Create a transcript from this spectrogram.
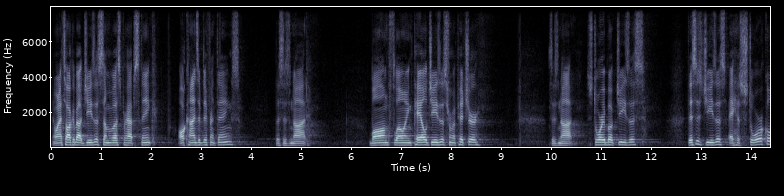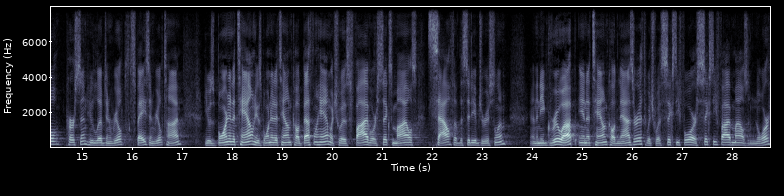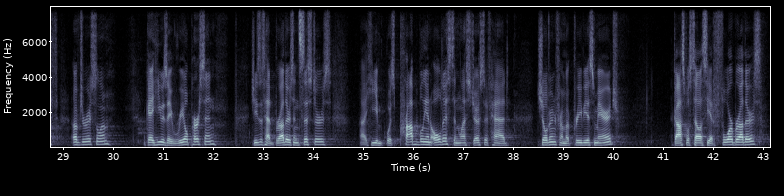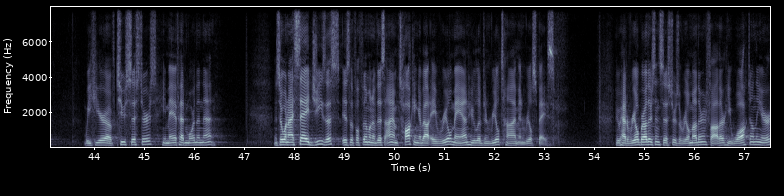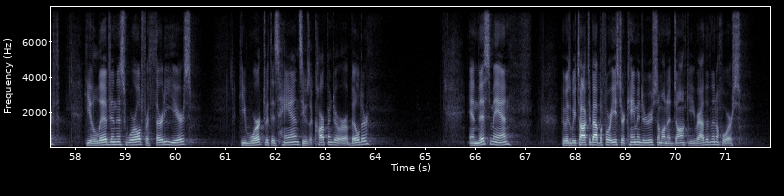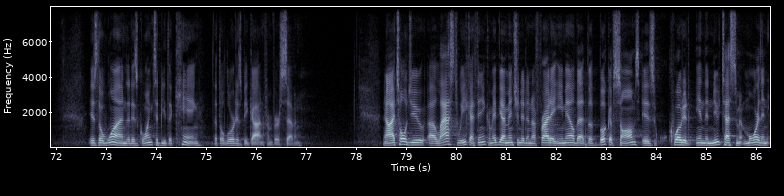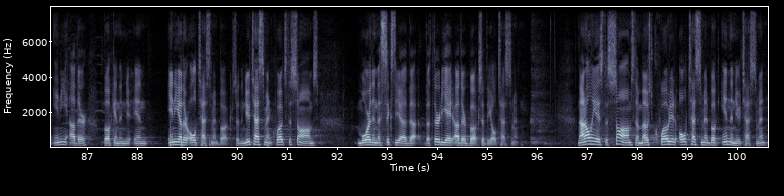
Now, when I talk about Jesus, some of us perhaps think all kinds of different things. This is not long, flowing, pale Jesus from a picture. This is not storybook Jesus. This is Jesus, a historical person who lived in real space, in real time. He was born in a town. He was born in a town called Bethlehem, which was five or six miles south of the city of Jerusalem. And then he grew up in a town called Nazareth, which was 64 or 65 miles north of Jerusalem. Okay, he was a real person. Jesus had brothers and sisters. Uh, he was probably an oldest, unless Joseph had children from a previous marriage. The Gospels tell us he had four brothers. We hear of two sisters. He may have had more than that. And so when I say Jesus is the fulfillment of this, I am talking about a real man who lived in real time and real space who had real brothers and sisters, a real mother and father. He walked on the earth. He lived in this world for 30 years. He worked with his hands. He was a carpenter or a builder. And this man, who, as we talked about before Easter, came into Jerusalem on a donkey rather than a horse, is the one that is going to be the king that the Lord has begotten from verse 7. Now, I told you uh, last week, I think, or maybe I mentioned it in a Friday email, that the book of Psalms is quoted in the New Testament more than any other book in, the in any other Old Testament book. So the New Testament quotes the Psalms more than the, 60, uh, the, the 38 other books of the Old Testament. Not only is the Psalms the most quoted Old Testament book in the New Testament,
